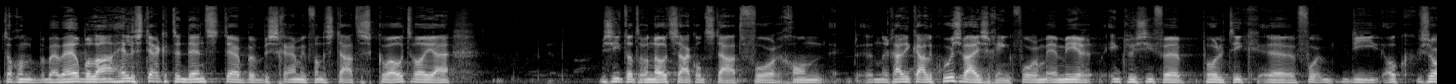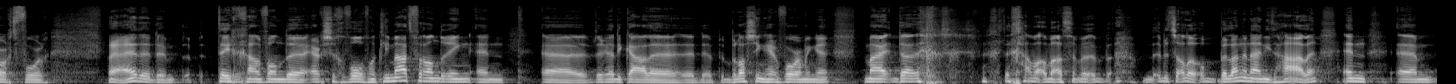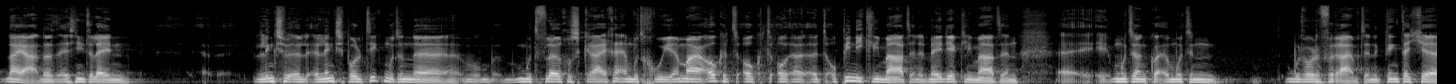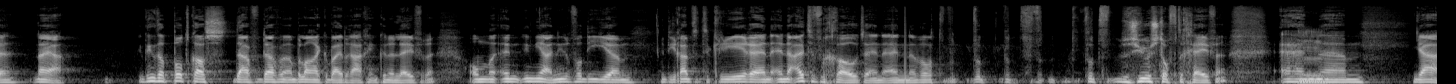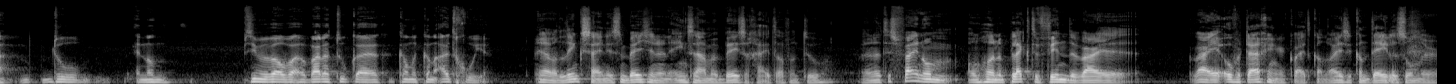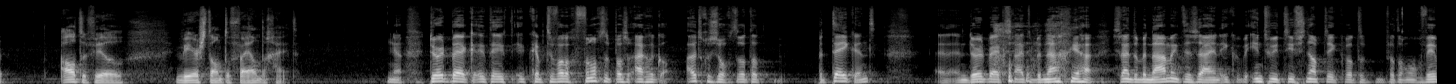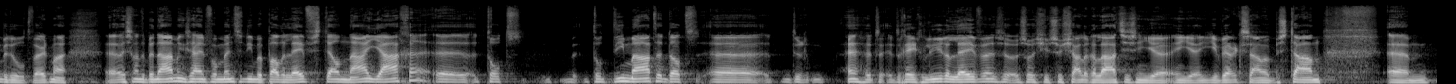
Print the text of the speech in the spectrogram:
toch een heel belang, hele sterke tendens ter be- bescherming van de status quo. Terwijl je ziet dat er een noodzaak ontstaat voor gewoon een radicale koerswijziging. Voor een meer inclusieve politiek voor, die ook zorgt voor nou ja, de, de, tegengaan van de ergste gevolgen van klimaatverandering en eh, de radicale eh, de belastinghervormingen. Maar daar, daar gaan we allemaal met z'n allen op belangen na niet halen. En ehm, nou ja, dat is niet alleen linkse, eh, linkse politiek moet, een, moet vleugels krijgen en moet groeien. Maar ook het, ook het, opinieklimaat en het mediaklimaat en, eh, moet, een, moet, een, moet worden verruimd. En ik denk dat je, nou ja, ik denk dat podcasts daar, daarvoor een belangrijke bijdrage in kunnen leveren. Om en, en ja, in ieder geval die, ehm, die ruimte te creëren en, en uit te vergroten. En, en wat, wat, wat, zuurstof te geven. En ehm, ja, ik bedoel, en dan zien we wel waar, waar dat toe kan, kan, kan uitgroeien. Ja, want links zijn is een beetje een eenzame bezigheid af en toe. En het is fijn om, om gewoon een plek te vinden waar je, waar je overtuigingen kwijt kan. Waar je ze kan delen zonder al te veel weerstand of vijandigheid. Ja, dirtbag, ik, ik, heb toevallig vanochtend pas eigenlijk uitgezocht wat dat betekent. En, dirtbag schijnt een, bena ja, schijnt een benaming te zijn. Ik, intuïtief snapte ik wat, wat er ongeveer bedoeld werd. Maar uh, schijnt een benaming zijn voor mensen die een bepaalde levensstijl najagen. Uh, tot, tot die mate dat de, het, het reguliere leven, zoals je sociale relaties en je, en je, je werkzame bestaan. Um,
